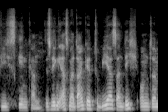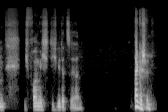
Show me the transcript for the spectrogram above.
wie es gehen kann. Deswegen erstmal danke, Tobias, an dich und ähm, ich freue mich, dich wieder zu hören. Dankeschön.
